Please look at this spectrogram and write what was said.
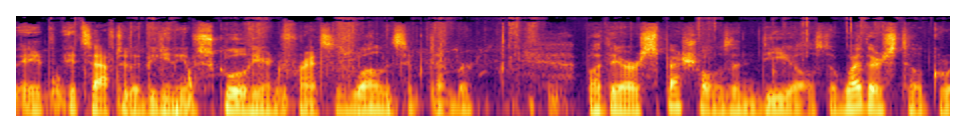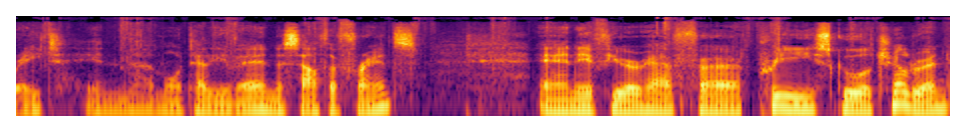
it, it's after the beginning of school here in France as well in September. But there are specials and deals. The weather's still great in uh, Montalivet in the south of France. And if you have uh, preschool children,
